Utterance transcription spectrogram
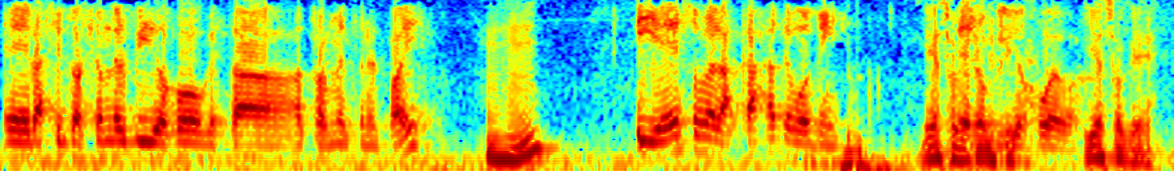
eh, la situación del videojuego que está actualmente en el país. Y es sobre las cajas de botín. ¿Y eso qué significa? ¿Y eso qué es?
